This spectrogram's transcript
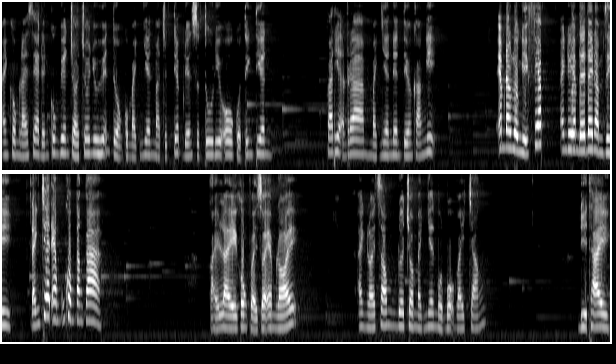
Anh không lái xe đến công viên trò chơi như huyễn tưởng của Mạch Nhiên mà trực tiếp đến studio của Tinh Thiên. Phát hiện ra, Mạch Nhiên lên tiếng kháng nghị. Em đang được nghỉ phép, anh đưa em đến đây làm gì? Đánh chết em cũng không tăng ca. Cái này không phải do em nói. Anh nói xong đưa cho Mạch Nhiên một bộ váy trắng. Đi thay,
